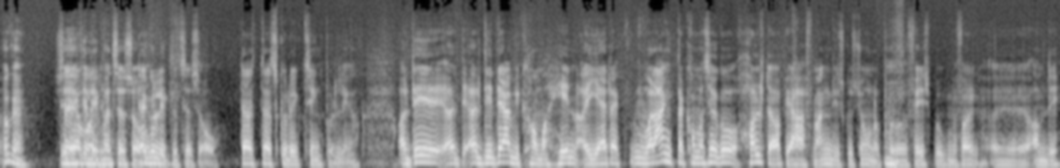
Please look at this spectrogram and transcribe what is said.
Okay, så jeg der, kan lægge mig til at sove. Der kan du lægge dig til at sove. Der, der skal du ikke tænke på det længere. Og det, og det, og det er der, vi kommer hen. Og ja, der, hvor langt der kommer til at gå, hold da op. Jeg har haft mange diskussioner på mm. Facebook med folk øh, om det.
